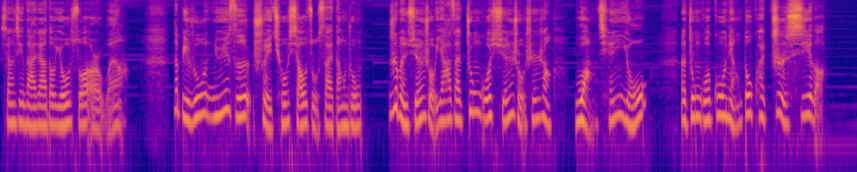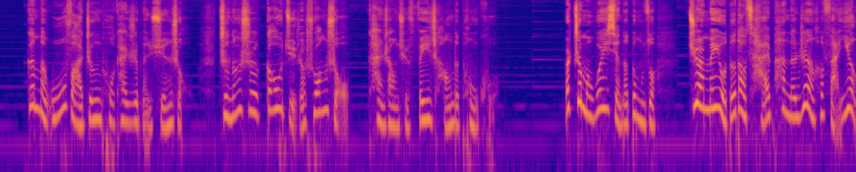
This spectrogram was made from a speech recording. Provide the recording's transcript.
相信大家都有所耳闻啊。那比如女子水球小组赛当中。日本选手压在中国选手身上往前游，那中国姑娘都快窒息了，根本无法挣脱开日本选手，只能是高举着双手，看上去非常的痛苦。而这么危险的动作，居然没有得到裁判的任何反应，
